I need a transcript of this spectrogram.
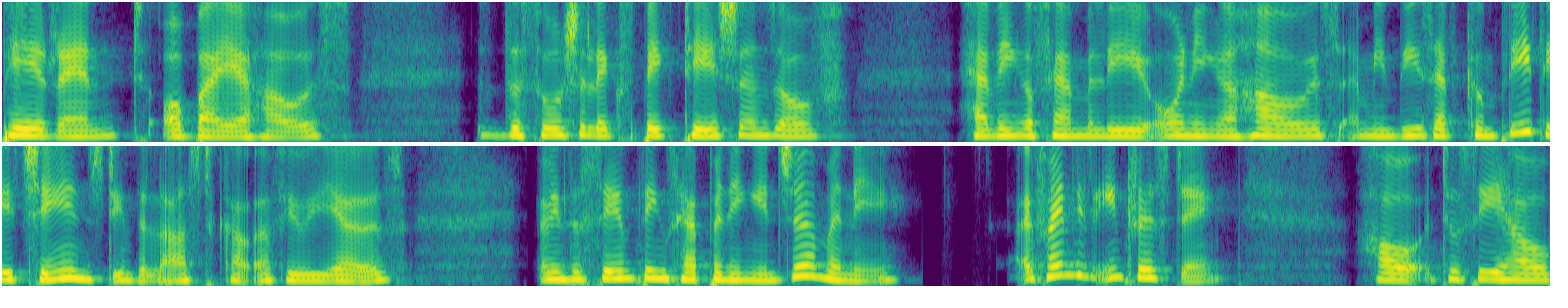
pay rent or buy a house. The social expectations of having a family, owning a house, I mean, these have completely changed in the last few years. I mean, the same thing's happening in Germany. I find it interesting how to see how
